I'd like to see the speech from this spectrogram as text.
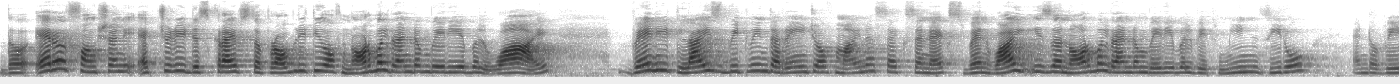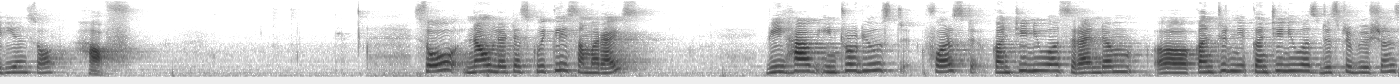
the error function actually describes the probability of normal random variable y when it lies between the range of minus x and x when y is a normal random variable with mean 0 and a variance of half. So, now let us quickly summarize. We have introduced first continuous random uh, continu continuous distributions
